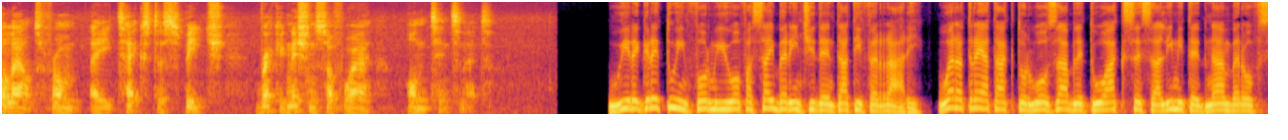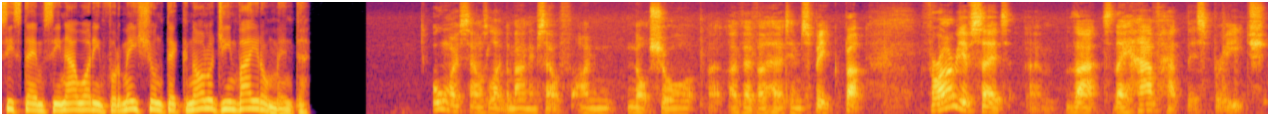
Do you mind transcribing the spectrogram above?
pull out from a text to speech recognition software on Tinternet. We regret to inform you of a cyber incident at Ferrari, where a threat actor was able to access a limited number of systems in our information technology environment almost sounds like the man himself. I'm not sure uh, I've ever heard him speak. But Ferrari have said um, that they have had this breach.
